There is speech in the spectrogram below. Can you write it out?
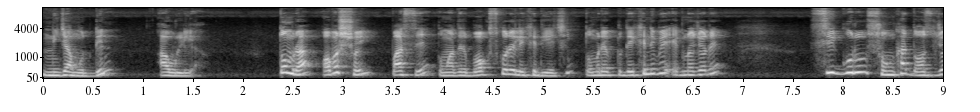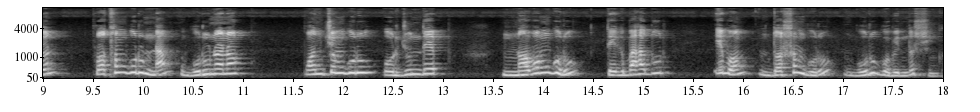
নিজামুদ্দিন আউলিয়া। তোমরা অবশ্যই পাশে তোমাদের বক্স করে লিখে দিয়েছি। তোমরা একটু দেখে নিবে এক নজরে। শিখ গুরু সংখ্যা দশজন প্রথম গুরুর নাম গুরু নানক পঞ্চম গুরু অর্জুন দেব নবম গুরু তেগ বাহাদুর এবং দশম গুরু গুরু গোবিন্দ সিংহ।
